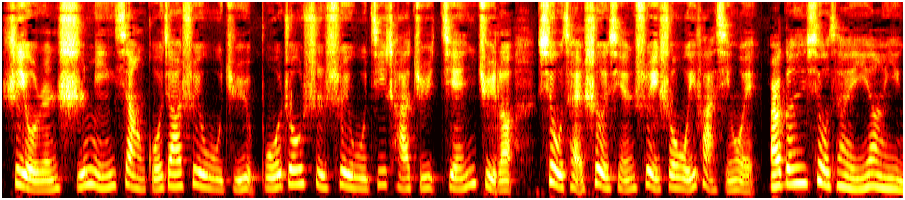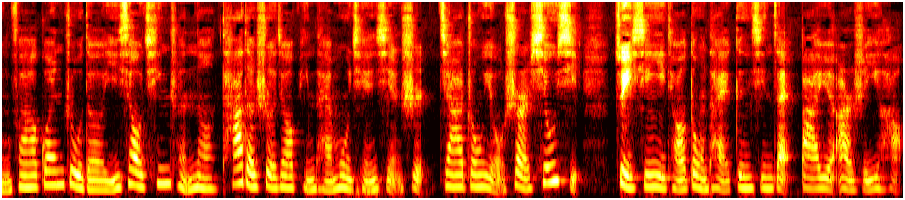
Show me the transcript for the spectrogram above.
是有人实名向国家税务局亳州市税务稽查局检举了秀才涉嫌税收违法行为。而跟秀才一样引发关注的一笑倾城呢，他的社交平台目前显示家中有事儿休息，最新一条动态更新在八月二十一号。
